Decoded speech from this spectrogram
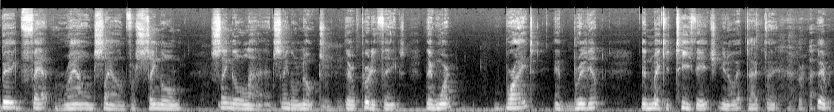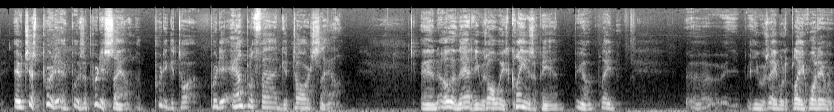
big, fat, round sound for single, single line, single notes. They were pretty things. They weren't bright and brilliant. Didn't make your teeth itch, you know that type thing. It, it was just pretty. It was a pretty sound, pretty guitar, pretty amplified guitar sound. And other than that, he was always clean as a pin. You know, played he was able to play whatever,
